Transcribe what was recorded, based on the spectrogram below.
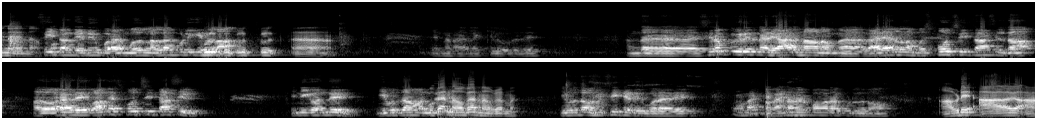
என்ன என்ன? சீட்டை வந்து எடுக்க போறாரு. முதல்ல நல்லா குளுக்கு குலுக்கிடலாம் குளுக்கு குளுக்கு ஆ. என்னடா எல்லாம் கீழே விழுது? அந்த சிறப்பு விருந்தினர் யாருன்னா நம்ம வேற யாரும் நம்ம ஸ்போர்ட்ஸ் தாசில் தான். அது வராரு. வாங்க ஸ்போர்ட்ஸ் தாசில். இன்னைக்கு வந்து இவர் தான் வந்து இவர் தான் வந்து சீட் எடுக்க போறாரு. வேண்டாம் விருப்பம் கொடுக்கணும். அப்படியே அழகா ஆ.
